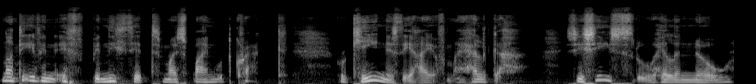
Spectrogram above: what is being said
not even if beneath it my spine would crack, for keen is the eye of my Helga. She sees through hill and knoll,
